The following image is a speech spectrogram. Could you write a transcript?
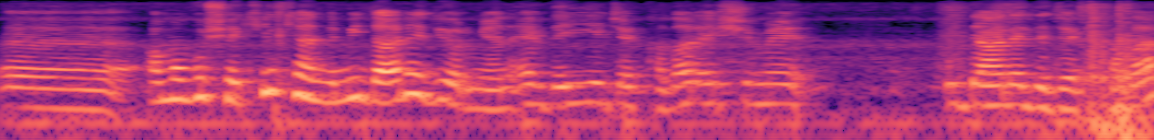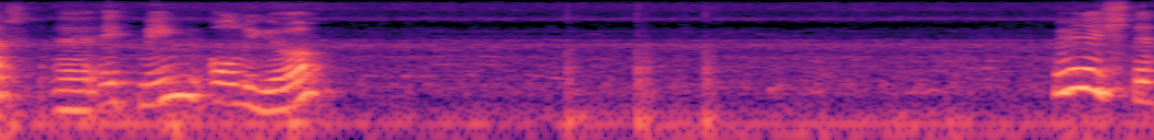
Ee, ama bu şekil kendimi idare ediyorum. Yani evde yiyecek kadar, eşimi idare edecek kadar e, ekmeğim oluyor. Böyle işte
